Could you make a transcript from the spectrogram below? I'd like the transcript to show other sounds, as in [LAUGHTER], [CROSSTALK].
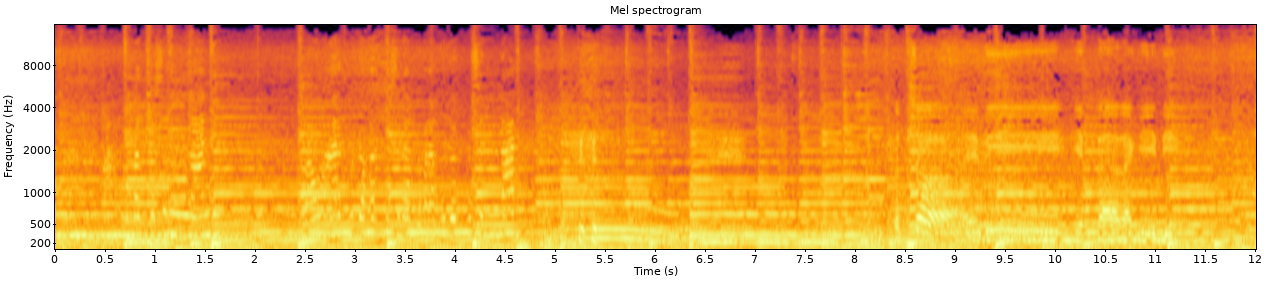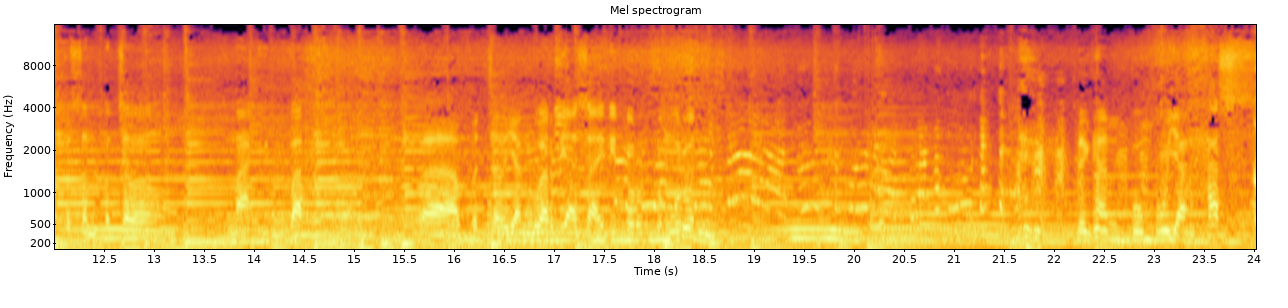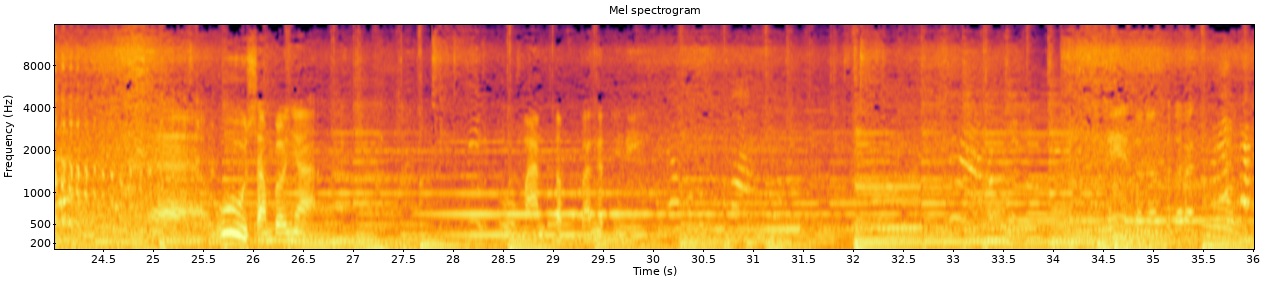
Tempat [LAUGHS] lagi di pesan pecel Maibah wah pecel yang luar biasa ini turun temurun. [LAUGHS] Dengan bumbu yang khas. Eh, uh sambelnya. Uh mantep banget ini. Ini saudara-saudaraku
